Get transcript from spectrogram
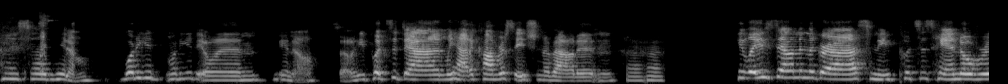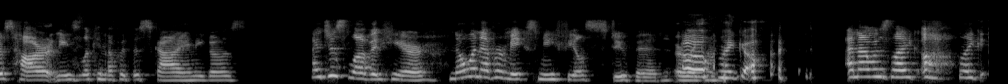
and I said, you know, what are you what are you doing? You know. So he puts it down. We had a conversation about it and Uh-huh. he lays down in the grass and he puts his hand over his heart and he's looking up at the sky and he goes, I just love it here. No one ever makes me feel stupid. Or like Oh I'm- my god. And I was like, oh, like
